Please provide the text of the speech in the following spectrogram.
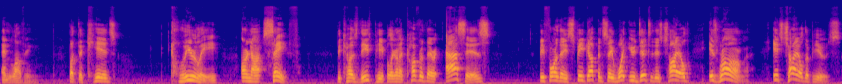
and loving. But the kids clearly are not safe because these people are going to cover their asses before they speak up and say what you did to this child is wrong. It's child abuse.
